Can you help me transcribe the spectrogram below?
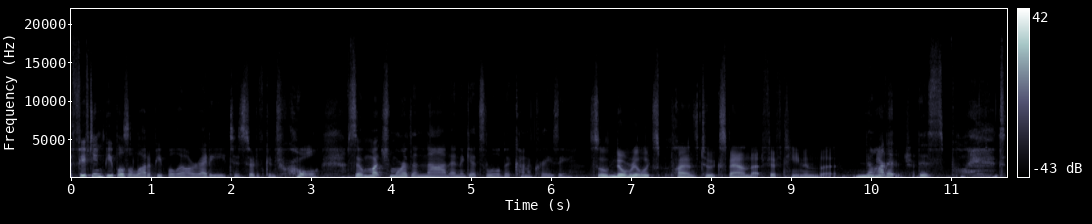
15 people is a lot of people already to sort of control. So much more than that, and it gets a little bit kind of crazy. So no real ex- plans to expand that 15 in the not near at future. this point.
